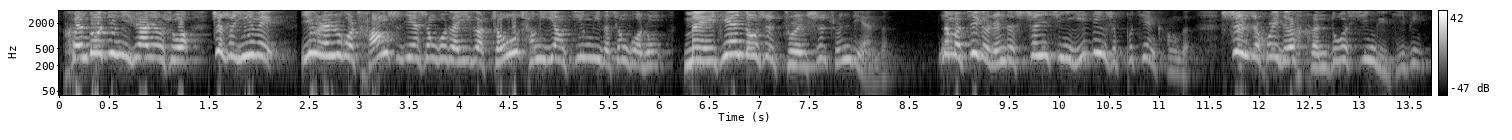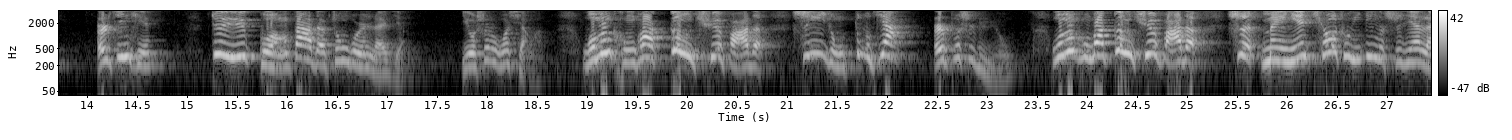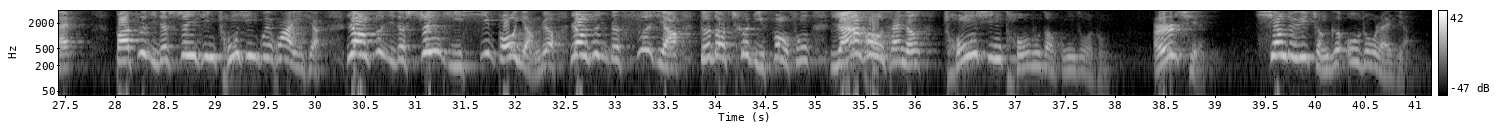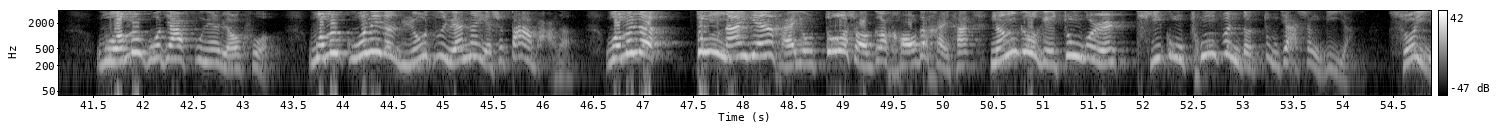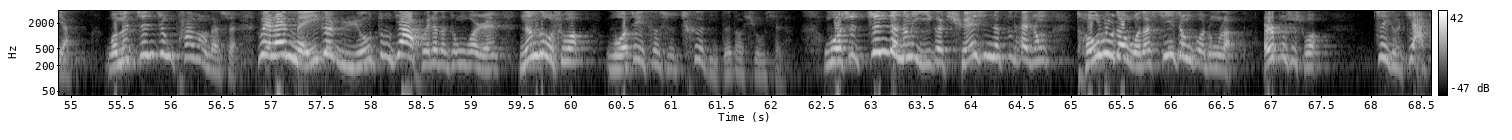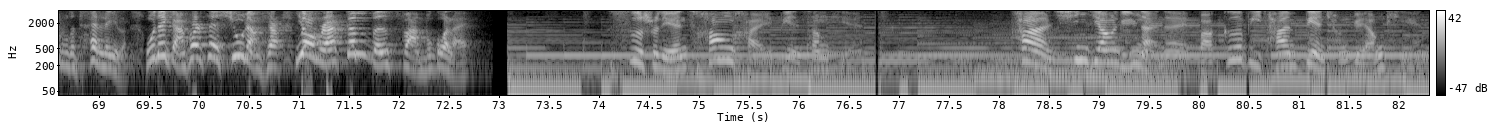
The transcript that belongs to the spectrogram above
很多经济学家就说，这是因为一个人如果长时间生活在一个轴承一样精密的生活中，每天都是准时准点的。那么这个人的身心一定是不健康的，甚至会得很多心理疾病。而今天，对于广大的中国人来讲，有时候我想啊，我们恐怕更缺乏的是一种度假，而不是旅游。我们恐怕更缺乏的是每年挑出一定的时间来，把自己的身心重新规划一下，让自己的身体吸饱养料，让自己的思想得到彻底放松，然后才能重新投入到工作中。而且，相对于整个欧洲来讲，我们国家幅员辽阔，我们国内的旅游资源那也是大把的。我们的东南沿海有多少个好的海滩，能够给中国人提供充分的度假胜地呀？所以呀，我们真正盼望的是，未来每一个旅游度假回来的中国人，能够说：“我这次是彻底得到休息了，我是真的能以一个全新的姿态中投入到我的新生活中了，而不是说这个假度的太累了，我得赶快再休两天，要不然根本反不过来。”四十年沧海变桑田，看新疆李奶奶把戈壁滩变成良田。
